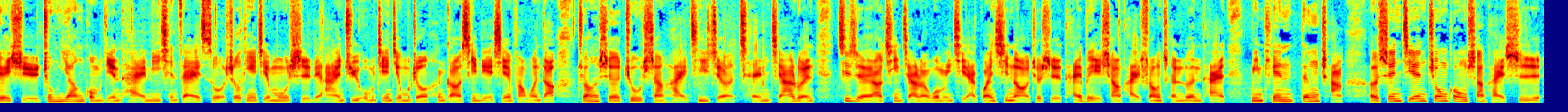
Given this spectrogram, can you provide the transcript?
这是中央广播电台，您现在所收听的节目是《两岸居》。我们今天节目中很高兴连线访问到中央社驻上海记者陈嘉伦。记者要请嘉伦，我们一起来关心哦，就是台北上海双城论坛明天登场，而身兼中共上海市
